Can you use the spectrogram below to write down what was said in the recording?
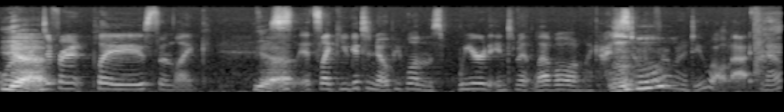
or Yeah. a different place and like. yeah. It's, it's like you get to know people on this weird, intimate level. I'm like, I just don't know if I Mhm. want to do all that, you know?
